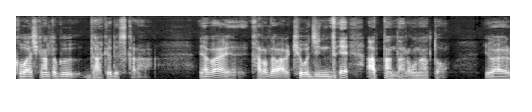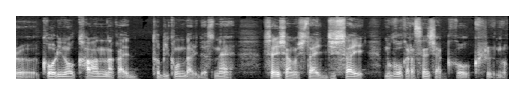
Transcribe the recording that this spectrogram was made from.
小林監督だけですからやばい体は強靭であったんだろうなといわゆる氷の川の中へ飛び込んだりですね戦車の下へ実際向こうから戦車がこう来るの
